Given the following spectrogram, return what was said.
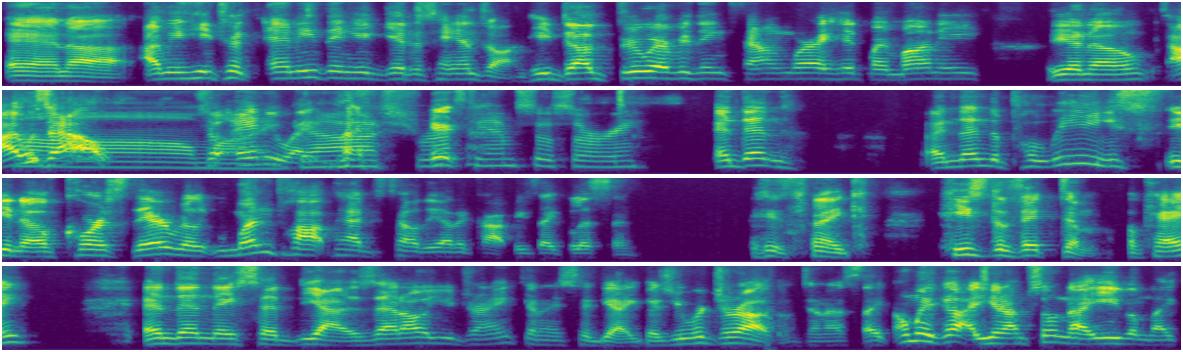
and uh, I mean, he took anything he could get his hands on. He dug through everything, found where I hid my money. You know, I was oh, out. So anyway, gosh, Rusty, I'm so sorry. And then, and then the police, you know, of course, they're really one cop had to tell the other cop. He's like, listen, he's like, he's the victim, okay. And then they said, Yeah, is that all you drank? And I said, Yeah, because you were drugged. And I was like, Oh my God, you know, I'm so naive. I'm like,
